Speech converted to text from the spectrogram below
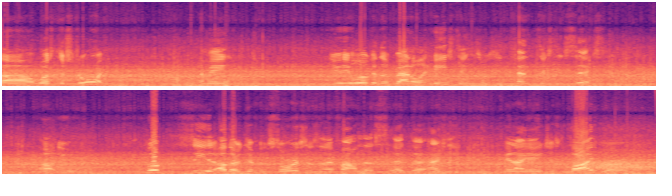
uh, was destroyed. I mean, you, you, look at the Battle of Hastings, which was in 1066. Uh, you look, see other different sources, and I found this at the, actually NIH's library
